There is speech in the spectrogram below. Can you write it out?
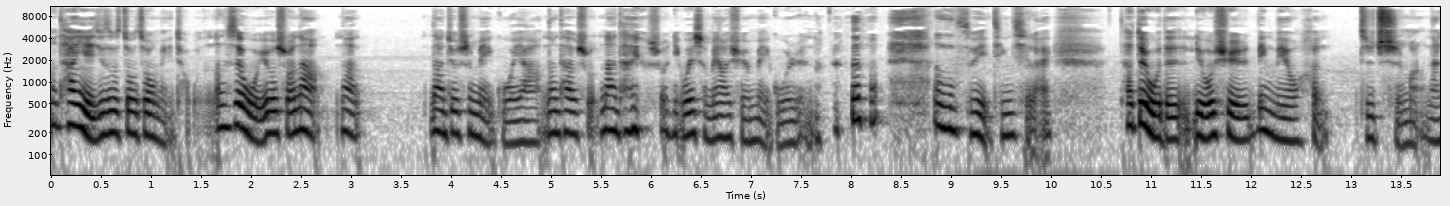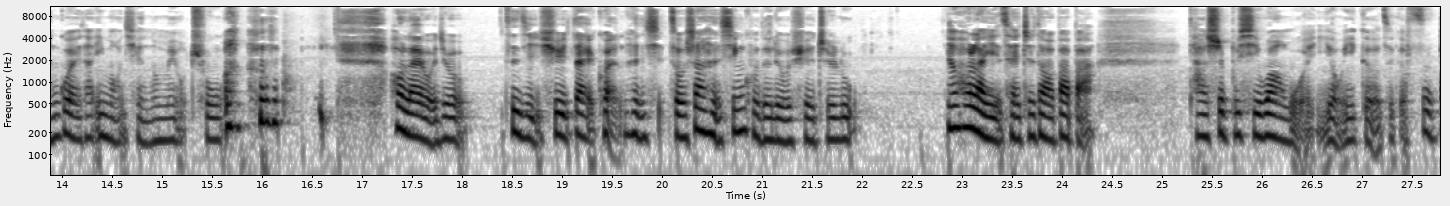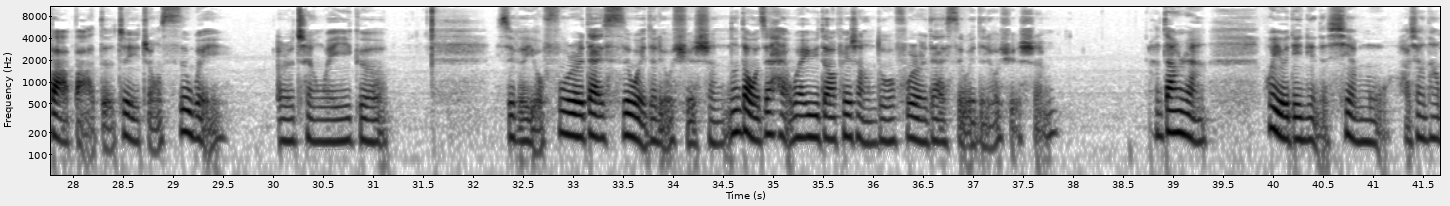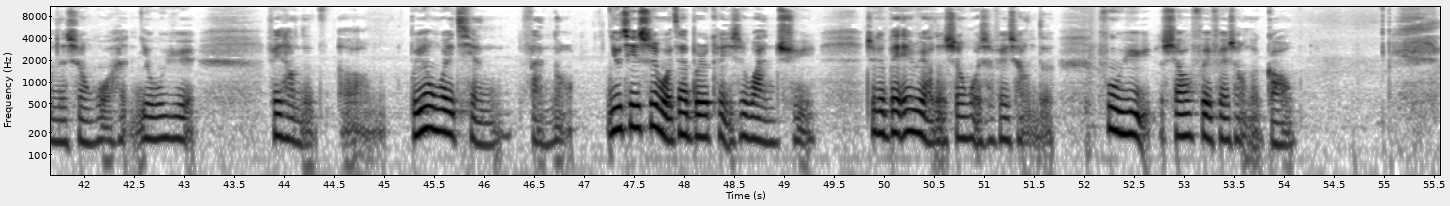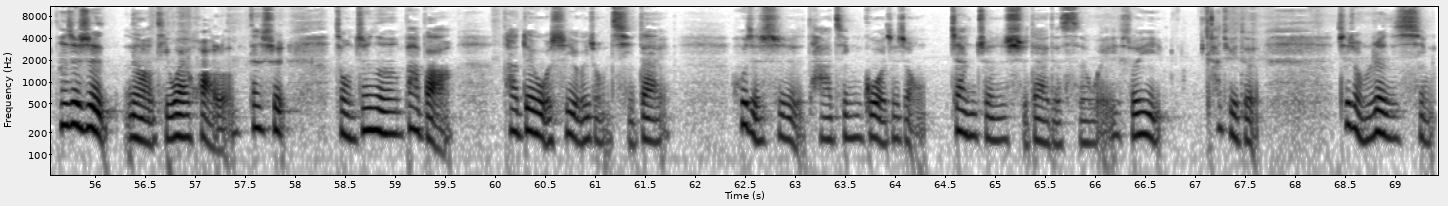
那他也就是皱皱眉头，但是我又说：“那那。”那就是美国呀。那他说，那他又说，你为什么要选美国人呢？嗯，所以听起来，他对我的留学并没有很支持嘛，难怪他一毛钱都没有出。后来我就自己去贷款，很走上很辛苦的留学之路。那后来也才知道，爸爸他是不希望我有一个这个富爸爸的这种思维，而成为一个。这个有富二代思维的留学生，那当我在海外遇到非常多富二代思维的留学生，那当然会有一点点的羡慕，好像他们的生活很优越，非常的呃不用为钱烦恼。尤其是我在 Berkeley 是湾区，这个 Bay Area 的生活是非常的富裕，消费非常的高。那这是那题外话了。但是总之呢，爸爸他对我是有一种期待。或者是他经过这种战争时代的思维，所以他觉得这种韧性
